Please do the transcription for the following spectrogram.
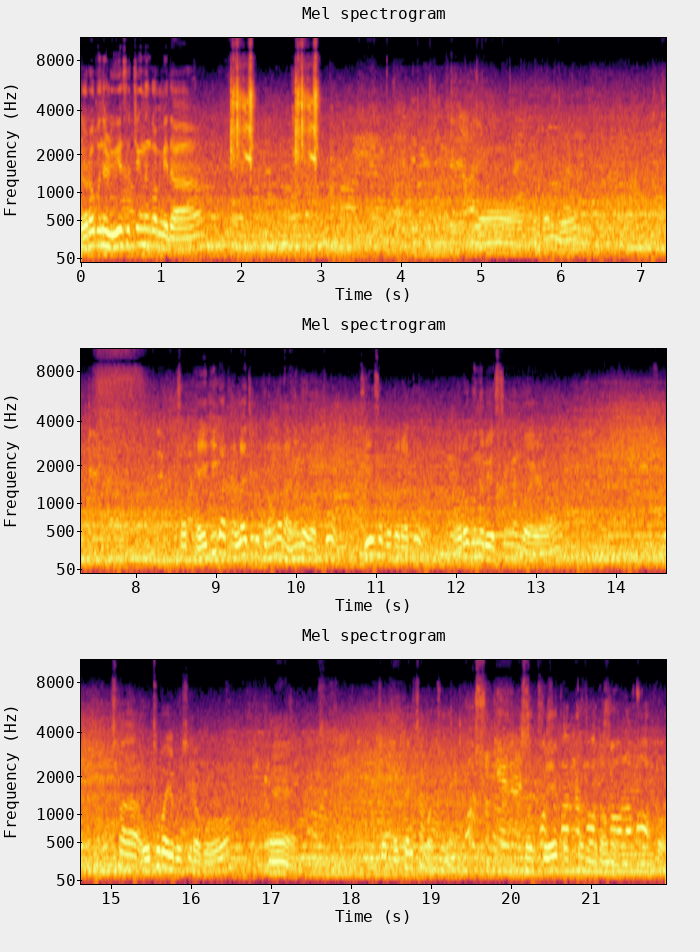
여러분을 위해서 찍는 겁니다. 이야, 뭐. 저 배기가 달라지고 그런 건 아닌 것 같고, 뒤에서 보더라도 여러분을 위해서 찍는 거예요. 차 오토바이 보시라고. 예. 저 백칼이 참 멋지네. 저 뒤에 것도 뭐 너무 좋고.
